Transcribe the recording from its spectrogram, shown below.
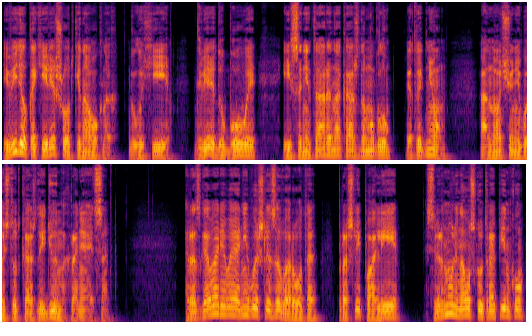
и видел, какие решетки на окнах, глухие, двери дубовые и санитары на каждом углу. Это днем, а ночью, небось, тут каждый дюйм охраняется. Разговаривая, они вышли за ворота, прошли по аллее, свернули на узкую тропинку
